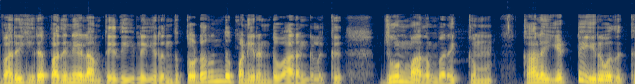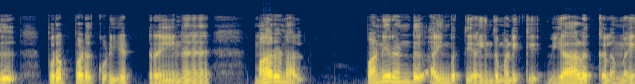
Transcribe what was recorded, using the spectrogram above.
வருகிற பதினேழாம் தேதியில இருந்து தொடர்ந்து பனிரெண்டு வாரங்களுக்கு ஜூன் மாதம் வரைக்கும் காலை எட்டு இருபதுக்கு புறப்படக்கூடிய ட்ரெயினு மறுநாள் பன்னிரெண்டு ஐம்பத்தி ஐந்து மணிக்கு வியாழக்கிழமை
